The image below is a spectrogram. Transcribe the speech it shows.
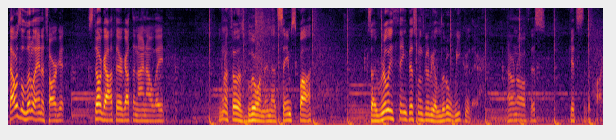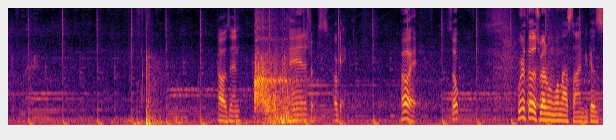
that was a little and a target. Still got there, got the nine out late. I'm gonna throw this blue one in that same spot because I really think this one's gonna be a little weaker there. I don't know if this gets to the pocket from there. Oh, I was in. And it strikes. Okay. All right. So we're gonna throw this red one one last time because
